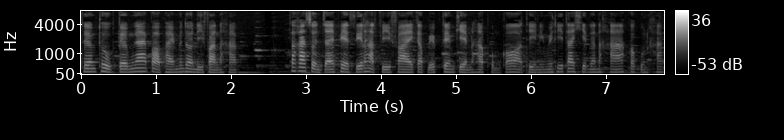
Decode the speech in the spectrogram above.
เติมถูกเติมง่ายปลอดภัยไม่โดนรีฟันนะครับ ถ้าใครสนใจเพจซื้อรหัสฟรีไฟล์กับเว็บเติมเกมนะครับ ผมก็ทิ้งลิงก์ไว้ที่ใต้คลิปแล้วนะครับขอบคุณครับ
